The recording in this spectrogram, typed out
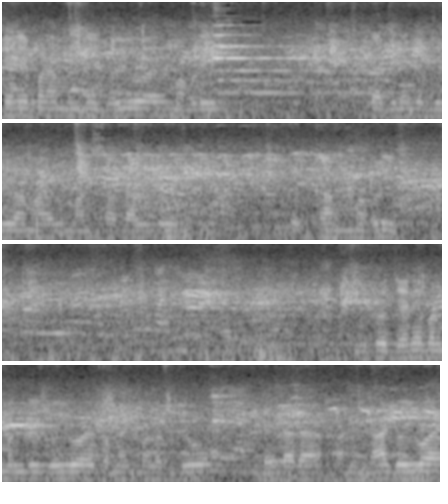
જેને પણ આ મંદિર જોયું હોય મહુડી ગાંધીનગર જિલ્લામાં આવેલું માનસા તાલુકો એક ગામ મહુડી. મિત્રો જેને પણ મંદિર જોયું હોય કમેન્ટમાં લખજો. જય દાદા અને ના જોયું હોય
